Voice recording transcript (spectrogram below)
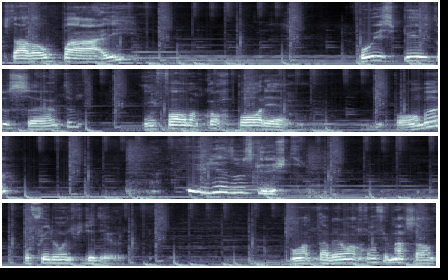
estava o Pai, o Espírito Santo, em forma corpórea de pomba, e Jesus Cristo, o Filho único de Deus. Uma, também uma confirmação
